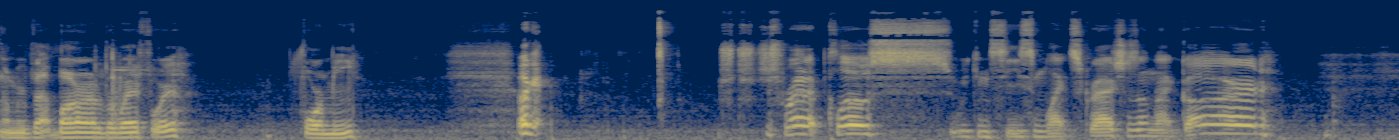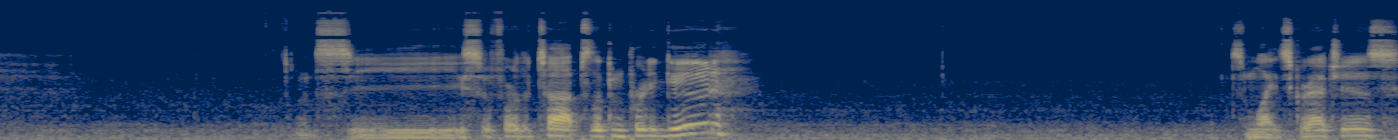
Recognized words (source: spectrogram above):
I'll move that bar out of the way for you. For me. Okay. Just right up close, we can see some light scratches on that guard. Let's see. So far, the top's looking pretty good. Some light scratches.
